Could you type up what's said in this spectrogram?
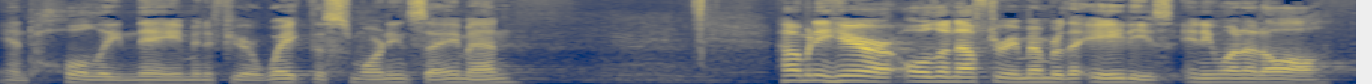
and holy name. And if you're awake this morning, say amen. amen. How many here are old enough to remember the 80s? Anyone at all?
